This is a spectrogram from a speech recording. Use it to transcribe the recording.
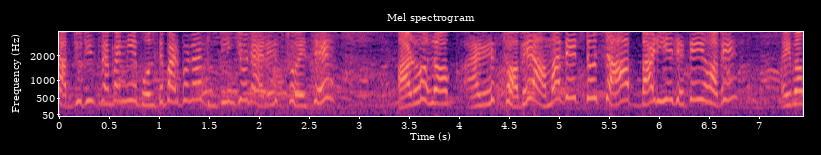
সাবজুডিস ব্যাপার নিয়ে বলতে পারব না। দু তিনজন অ্যারেস্ট হয়েছে। আরও লোক অ্যারেস্ট হবে। আমাদের তো চাপ বাড়িয়ে যেতেই হবে। এবং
